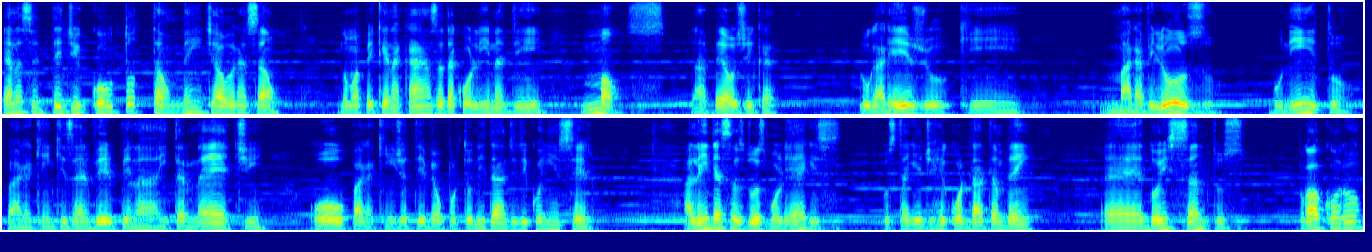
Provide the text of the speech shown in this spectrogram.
ela se dedicou totalmente à oração, numa pequena casa da colina de Mons, na Bélgica. Lugarejo que maravilhoso, bonito para quem quiser ver pela internet ou para quem já teve a oportunidade de conhecer. Além dessas duas mulheres, gostaria de recordar também é, dois santos: Prócoro,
